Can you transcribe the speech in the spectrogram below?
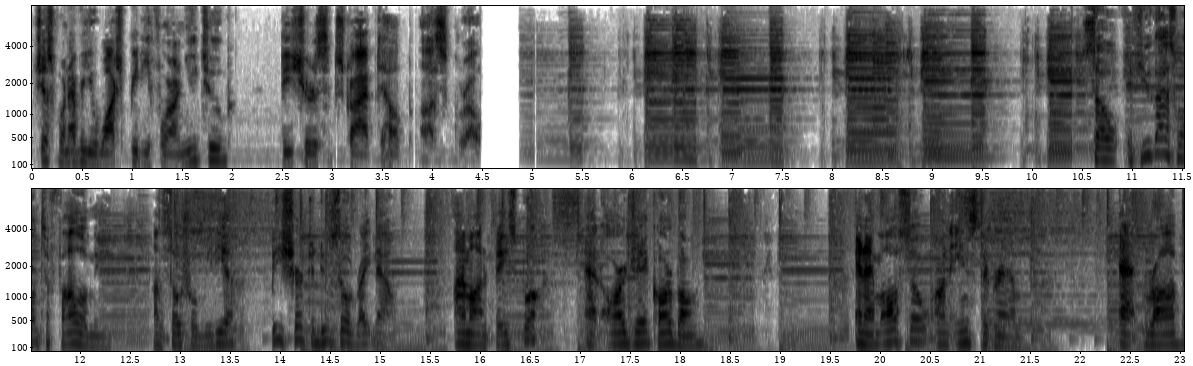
Just whenever you watch BD4 on YouTube, be sure to subscribe to help us grow. So, if you guys want to follow me on social media, be sure to do so right now. I'm on Facebook at RJ Carbone, and I'm also on Instagram at Rob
